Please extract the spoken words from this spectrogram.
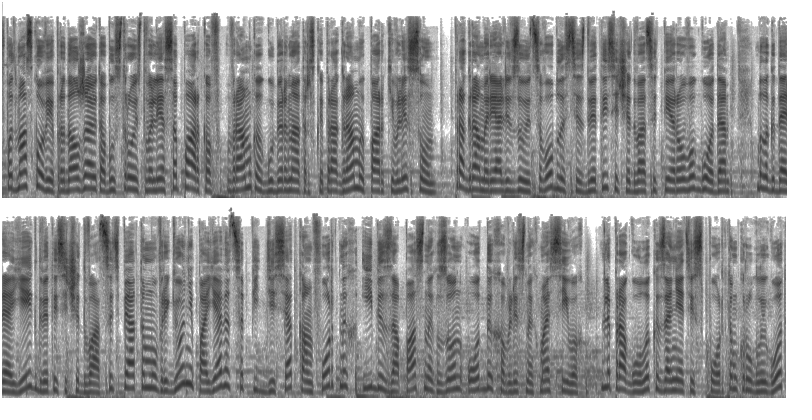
В Подмосковье продолжают обустройство лесопарков в рамках губернаторской программы «Парки в лесу». Программа реализуется в области с 2021 года. Благодаря ей к 2025 в регионе появятся 50 комфортных и безопасных зон отдыха в лесных массивах. Для прогулок и занятий спортом круглый год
